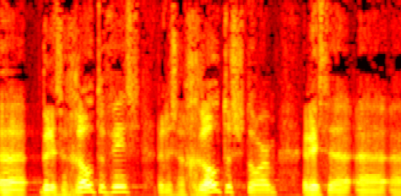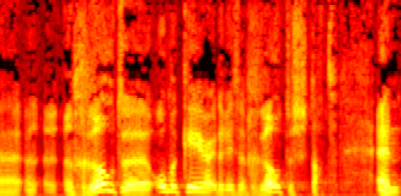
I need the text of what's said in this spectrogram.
Uh, er is een grote vis, er is een grote storm, er is uh, een, een grote ommekeer, er is een grote stad. En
